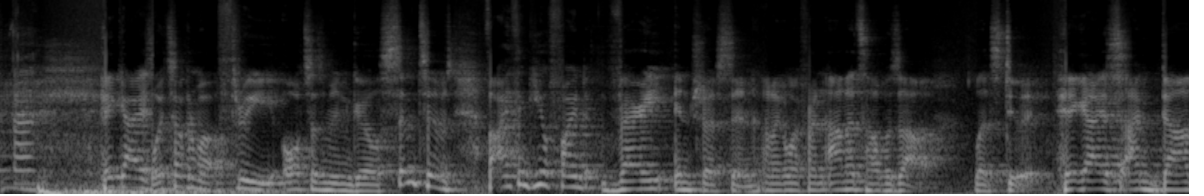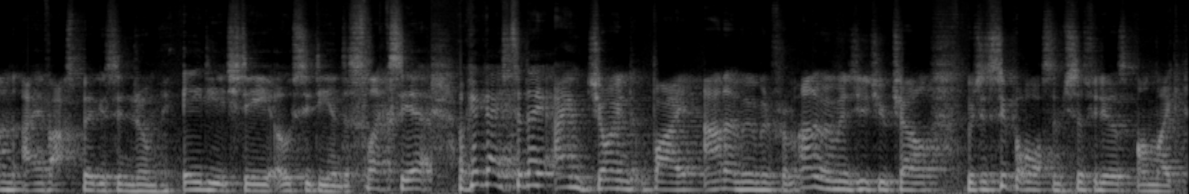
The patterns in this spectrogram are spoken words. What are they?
Hey guys, we're talking about three autism in girls symptoms that I think you'll find very interesting. And I got my friend Anna to help us out. Let's do it. Hey guys, I'm Dan. I have Asperger's syndrome, ADHD, OCD, and dyslexia. Okay, guys, today I'm joined by Anna Moomin from Anna Moomin's YouTube channel, which is super awesome. She does videos on like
